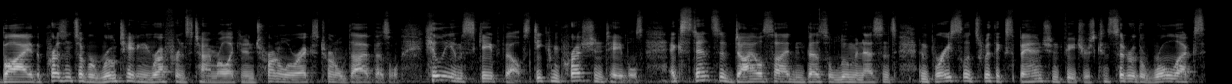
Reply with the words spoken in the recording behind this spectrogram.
by the presence of a rotating reference timer like an internal or external dive bezel, helium escape valves, decompression tables, extensive dial side and bezel luminescence, and bracelets with expansion features. Consider the Rolex Rolex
